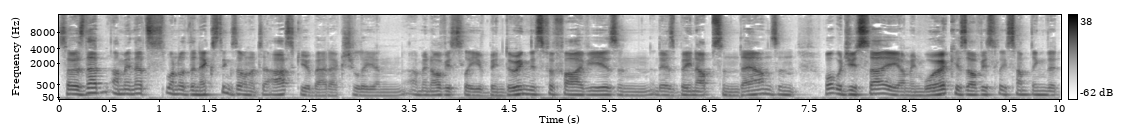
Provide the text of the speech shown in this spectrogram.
So is that? I mean, that's one of the next things I wanted to ask you about, actually. And I mean, obviously, you've been doing this for five years, and there's been ups and downs. And what would you say? I mean, work is obviously something that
